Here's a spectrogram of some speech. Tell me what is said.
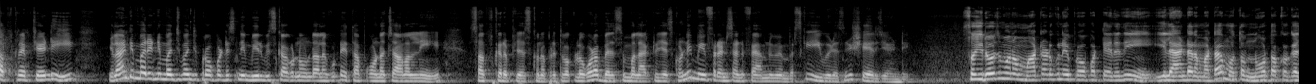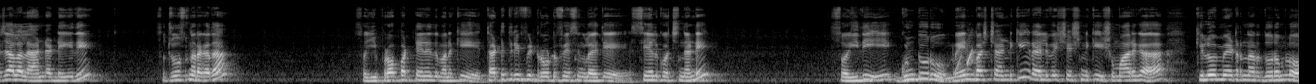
సబ్స్క్రైబ్ చేయండి. ఇలాంటి మరిన్ని మంచి మంచి ప్రాపర్టీస్ని మీరు మిస్ కాకుండా ఉండాలనుకుంటే తప్పకుండా ఛానల్ని సబ్స్క్రైబ్ చేసుకున్న ప్రతి ఒక్కరు కూడా బెల్ సింబల్ యాక్టివ్ చేసుకోండి. మీ ఫ్రెండ్స్ అండ్ ఫ్యామిలీ మెంబర్స్కి ఈ వీడియోస్ని షేర్ చేయండి. సో ఈరోజు మనం మాట్లాడుకునే ప్రాపర్టీ అనేది ఈ ల్యాండ్ అనమాట మొత్తం నూట ఒక్క గజాల ల్యాండ్ అండి ఇది. సో చూస్తున్నారు కదా? సో ఈ ప్రాపర్టీ అనేది మనకి థర్టీ త్రీ ఫీట్ రోడ్డు ఫేసింగ్లో అయితే సేల్కి వచ్చిందండి. సో ఇది గుంటూరు మెయిన్ బస్ స్టాండ్కి రైల్వే స్టేషన్కి సుమారుగా కిలోమీటర్న్నర దూరంలో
